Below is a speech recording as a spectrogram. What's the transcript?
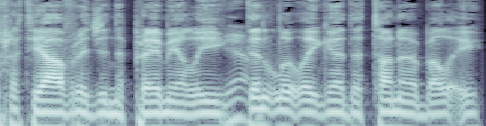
pretty average in the Premier League, Yeah. didn't look like he had a ton of ability.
